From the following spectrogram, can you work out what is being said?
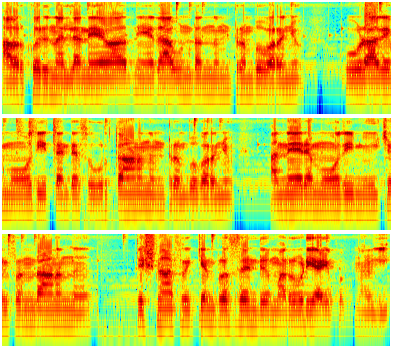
അവർക്കൊരു നല്ല നേതാ നേതാവുണ്ടെന്നും ട്രംപ് പറഞ്ഞു. കൂടാതെ മോദി തന്റെ സുഹൃത്താണെന്നും ട്രംപ് പറഞ്ഞു. അന്നേരം മോദി മ്യൂച്വൽ ഫണ്ടാണെന്ന് ദക്ഷിണാഫ്രിക്കൻ പ്രസിഡന്റ് മറുപടിയായി നൽകി.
